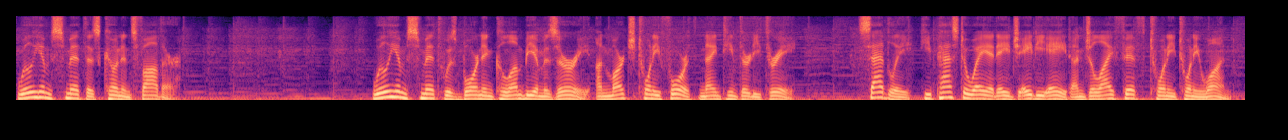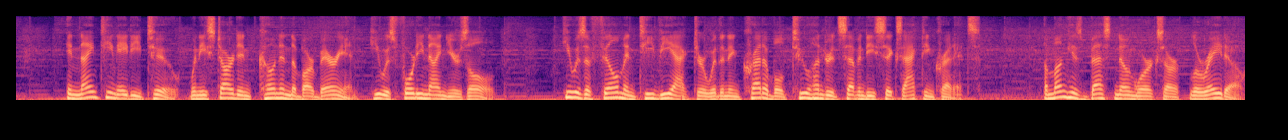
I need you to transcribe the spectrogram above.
William Smith as Conan's father. William Smith was born in Columbia, Missouri, on March 24, 1933. Sadly, he passed away at age 88 on July 5, 2021. In 1982, when he starred in Conan the Barbarian, he was 49 years old. He was a film and TV actor with an incredible 276 acting credits. Among his best-known works are, Laredo,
